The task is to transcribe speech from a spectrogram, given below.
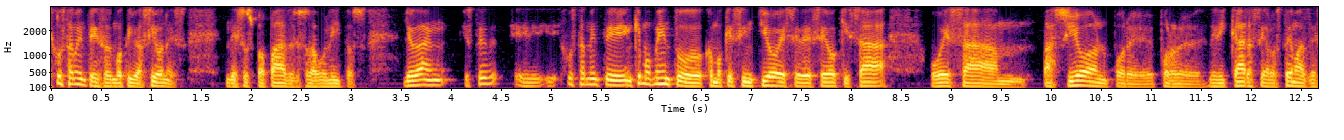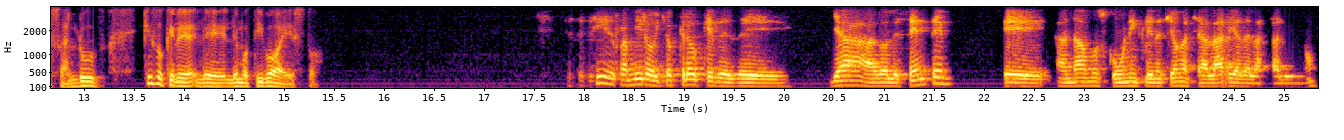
justamente esas motivaciones de sus papás, de sus abuelitos. Leodán, usted justamente en qué momento como que sintió ese deseo quizá o esa mm, pasión por, eh, por, dedicarse a los temas de salud? ¿Qué es lo que le, motivó a esto? Sí, Ramiro, yo creo que desde ya adolescente eh, andábamos con una inclinación hacia el área de la salud, ¿no?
